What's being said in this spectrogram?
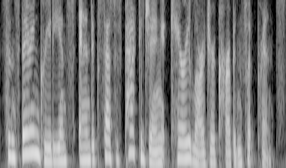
since their ingredients and excessive packaging carry larger carbon footprints.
